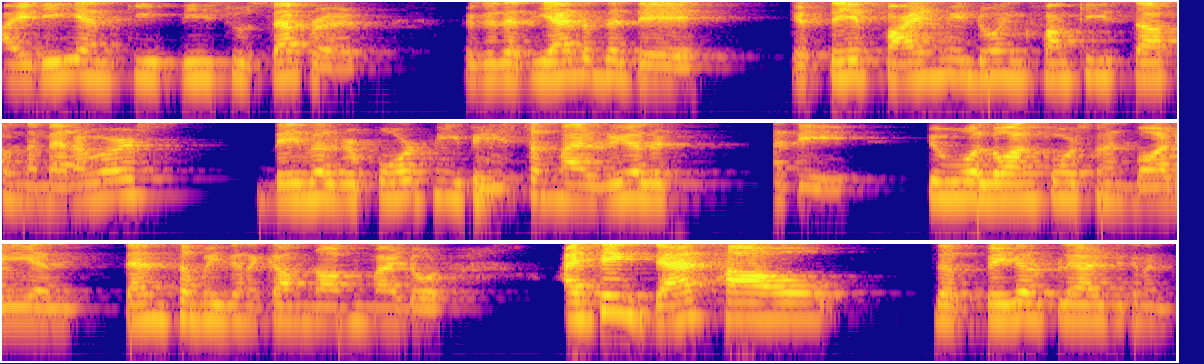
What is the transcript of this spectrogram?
ID and keep these two separate. Because at the end of the day, if they find me doing funky stuff on the metaverse, they will report me based on my real identity to a law enforcement body and then somebody's to come knocking my door i think that's how the bigger players are to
